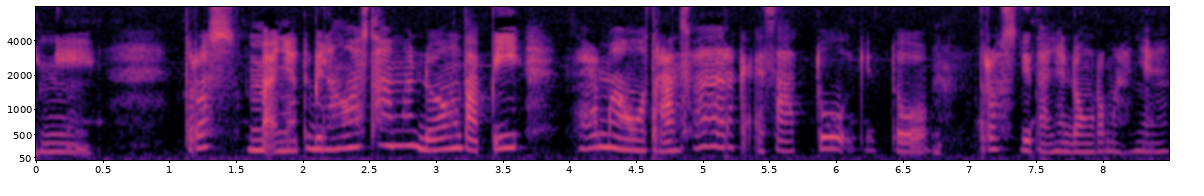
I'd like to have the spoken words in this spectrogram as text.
ini terus mbaknya tuh bilang oh sama dong tapi saya mau transfer ke S1 gitu terus ditanya dong rumahnya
